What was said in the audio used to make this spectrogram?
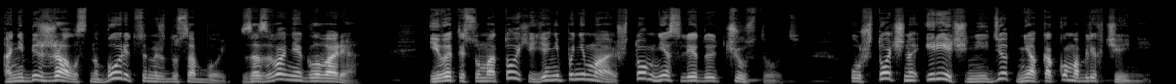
Они безжалостно борются между собой за звание главаря. И в этой суматохе я не понимаю, что мне следует чувствовать. Уж точно и речи не идет ни о каком облегчении.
